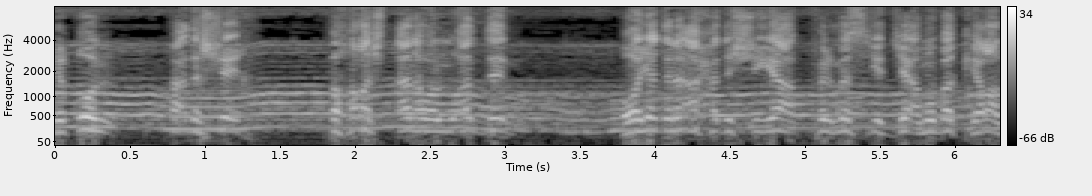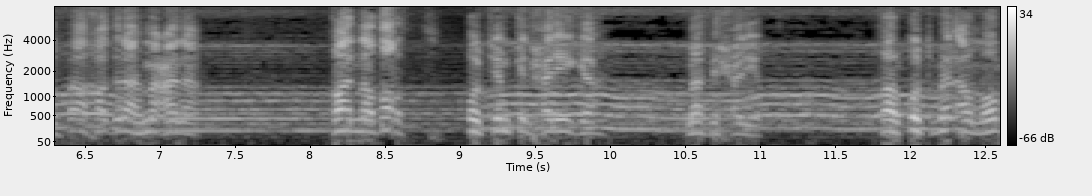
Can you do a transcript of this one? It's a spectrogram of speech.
يقول هذا الشيخ فخرجت أنا والمؤذن ووجدنا أحد الشياب في المسجد جاء مبكرا فأخذناه معنا. قال نظرت. قلت يمكن حريقة ما في حريق. قال قلت ما الأمر؟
